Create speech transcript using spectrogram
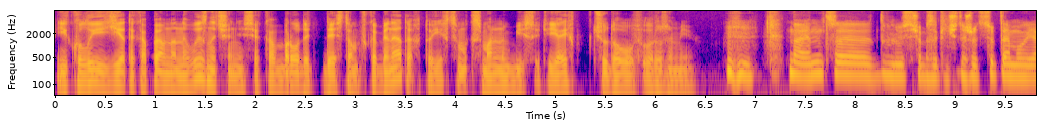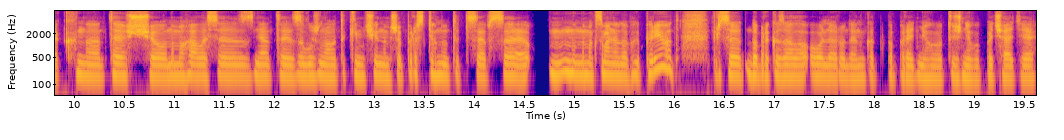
І коли є така певна невизначеність, яка бродить десь там в кабінетах, то їх це максимально бісить. І я їх чудово розумію. Да, я на це дивлюсь, щоб закінчити цю тему, як на те, що намагалися зняти залужного таким чином, щоб розтягнути це все ну, на максимально довгий період. Про це добре казала Оля Руденко попереднього тижня в печаті,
